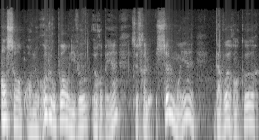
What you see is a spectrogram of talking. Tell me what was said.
ensemble, en nous regroupant au niveau européen. Ce sera le seul moyen d'avoir encore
